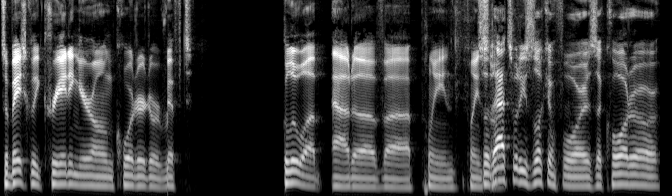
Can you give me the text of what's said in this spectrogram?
so basically, creating your own quartered or rift glue up out of uh, plain plain. So sawn. that's what he's looking for is a quarter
